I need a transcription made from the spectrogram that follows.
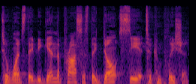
to once they begin the process, they don't see it to completion.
